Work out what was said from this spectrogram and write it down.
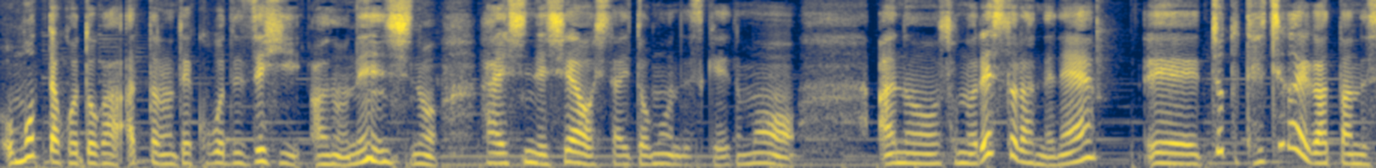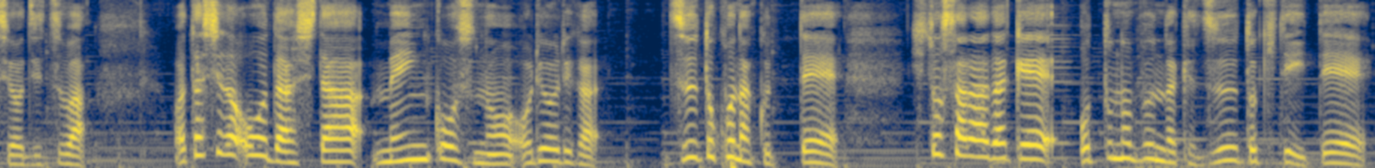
思ったことがあったのでここでぜひあの年始の配信でシェアをしたいと思うんですけれどもあのそのレストランでね、えー、ちょっと手違いがあったんですよ実は。私がオーダーしたメインコースのお料理がずっと来なくって一皿だけ夫の分だけずっと来ていて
